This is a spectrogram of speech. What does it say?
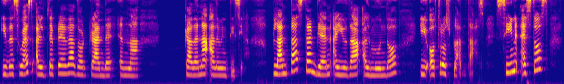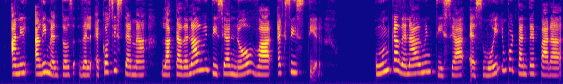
y después al depredador grande en la cadena alimenticia. Plantas también ayudan al mundo y otras plantas. Sin estos alimentos del ecosistema, la cadena alimenticia no va a existir. Una cadena alimenticia es muy importante para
